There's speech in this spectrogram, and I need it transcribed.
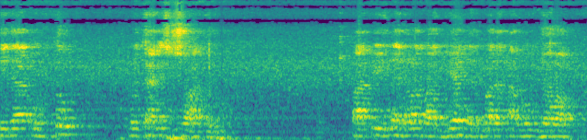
tidak untuk mencari sesuatu tapi ini adalah bagian daripada tanggung jawab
